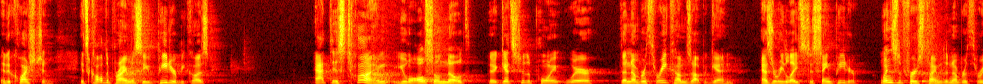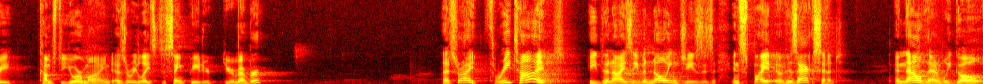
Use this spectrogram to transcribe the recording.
in a question. It's called the primacy of Peter because at this time, you will also note that it gets to the point where the number three comes up again as it relates to St. Peter. When's the first time the number three comes to your mind as it relates to St. Peter? Do you remember? That's right, three times. He denies even knowing Jesus in spite of his accent. And now then, we go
